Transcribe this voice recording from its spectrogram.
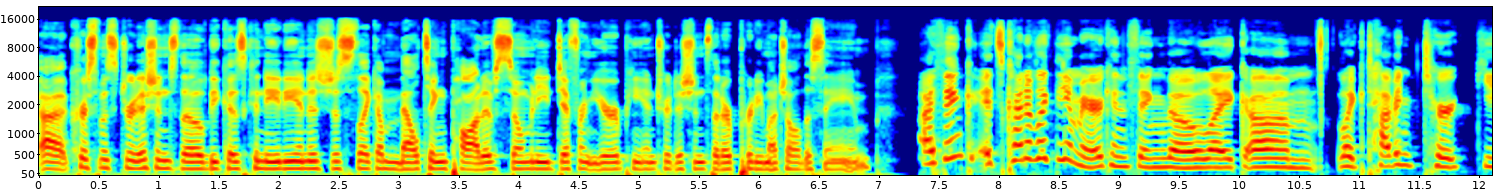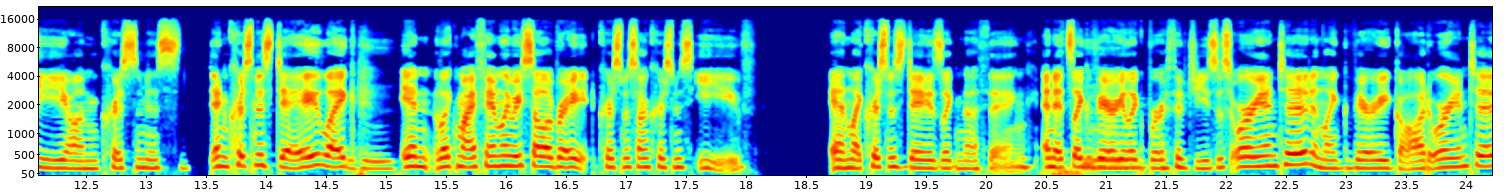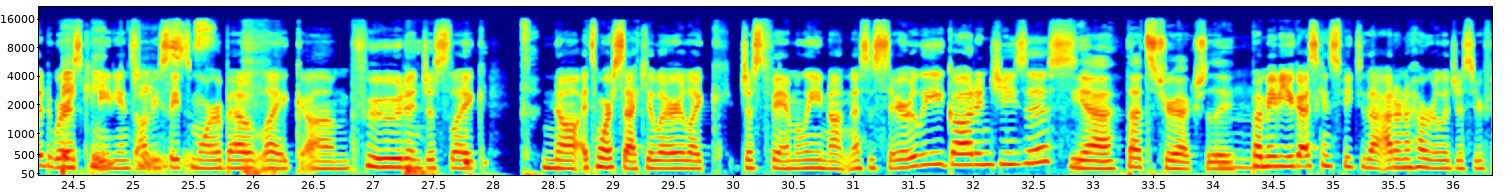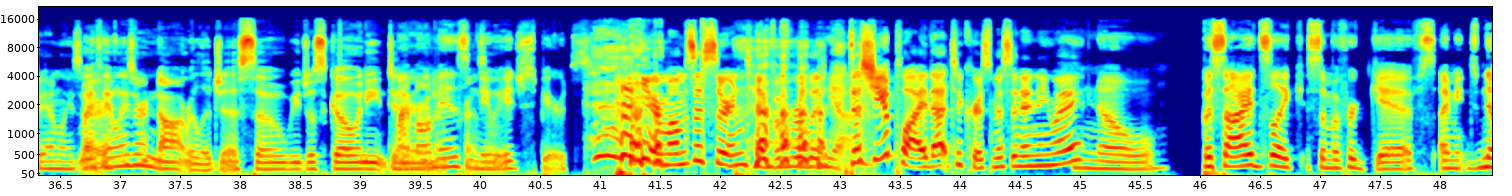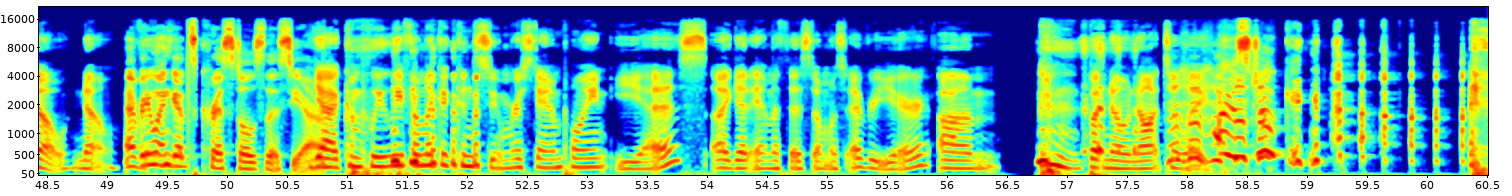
uh, Christmas traditions though, because Canadian is just like a melting pot of so many different European traditions that are pretty much all the same. I think it's kind of like the American thing though, like um like having turkey on Christmas and Christmas Day, like Mhm. in like my family we celebrate Christmas on Christmas Eve. And like Christmas Day is like nothing. And it's like very Mm. like birth of Jesus oriented and like very God oriented. Whereas Baby Canadians obviously it's more about like um food and just like not it's more secular, like just family, not necessarily God and Jesus. Yeah, that's true actually. Mm. But maybe you guys can speak to that. I don't know how religious your families My are. My families are not religious, so we just go and eat dinner. My mom and a is New. Age spirits. Your mom's a certain type of religion. Yeah. Does she apply that to Christmas in any way? No. Besides like some of her gifts. I mean no, no. Everyone gets crystals this year. Yeah, completely from like a consumer standpoint, yes. I get amethyst almost every year. Um but no, not to like I was joking.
